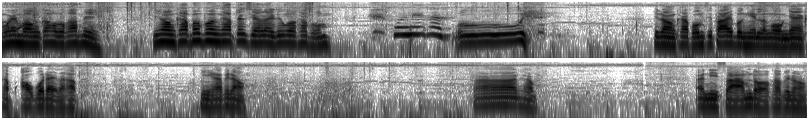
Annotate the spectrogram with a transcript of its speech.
มวยมองเก้าบ่ครับนี่พี่น้องครับมาเบิ่งครับจังเสียวอะไรด้วยครับผมมึงนี่ค่ะอุ้ยพี่น้องครับผมสิพาไปเบิ่งเห็นละโงงแง่ครับเอาบ่ได้แล้วครับ นี่ครับพี่น้องปาดครับ อันนี้สามดอกครับพี่น้อง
